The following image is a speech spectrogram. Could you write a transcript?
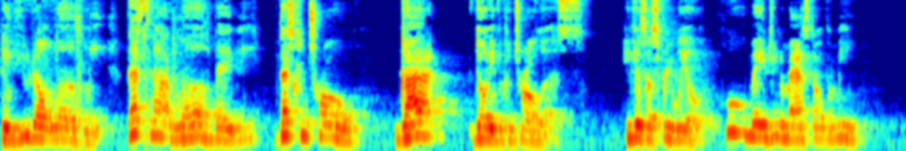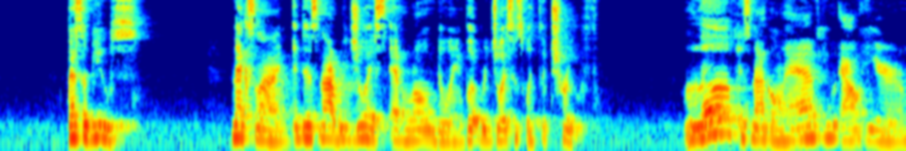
then you don't love me. That's not love, baby. That's control. God don't even control us. He gives us free will. Who made you the master over me? That's abuse. Next line. It does not rejoice at wrongdoing, but rejoices with the truth. Love is not going to have you out here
